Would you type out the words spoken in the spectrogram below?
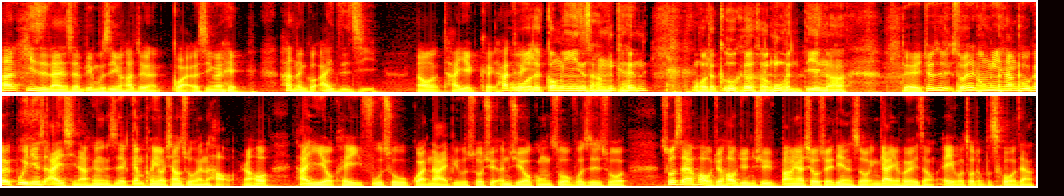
他一直单身，并不是因为他这个很怪，而是因为他能够爱自己。然后他也可以，他可以。我的供应商跟 我的顾客很稳定啊。对，就是所谓的供应商顾客不一定是爱情啊，可能是跟朋友相处很好，然后他也有可以付出关爱，比如说去 NGO 工作，或是说说实在话，我觉得浩君去帮人家修水电的时候，应该也会有一种，哎，我做的不错这样。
